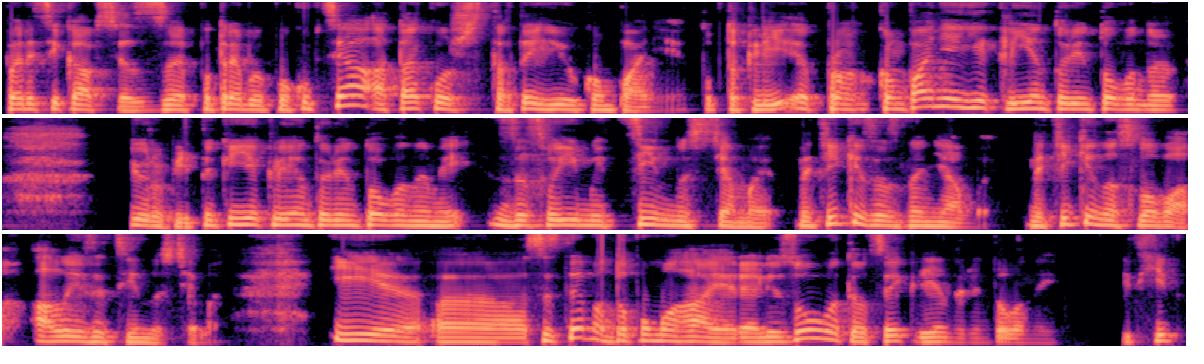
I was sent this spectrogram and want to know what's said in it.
пересікався з потребою покупця, а також стратегією компанії. Тобто клі... про- компанія є клієнт-орієнтованою, співробітники є клієнт-орієнтованими за своїми цінностями, не тільки за знаннями, не тільки на словах, але й за цінностями. І е, система допомагає реалізовувати оцей клієнт-орієнтований підхід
